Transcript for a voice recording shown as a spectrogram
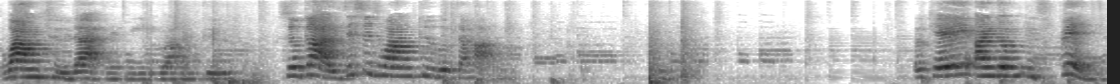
round two, definitely round two. So guys, this is round two with the hand. Okay, I'm going to spin.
